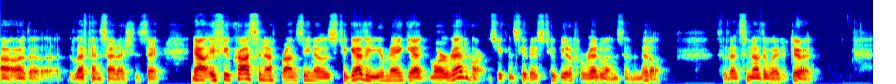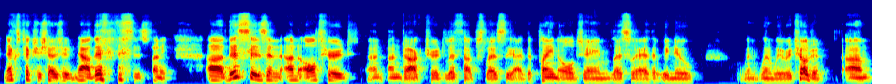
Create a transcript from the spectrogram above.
uh, or the left-hand side, I should say. Now, if you cross enough bronzinos together, you may get more red horns. You can see there's two beautiful red ones in the middle. So that's another way to do it. Next picture shows you, now this, this is funny. Uh, this is an unaltered, un undoctored Lithops lesliei, the plain old Jane lesliei that we knew when, when we were children. Um,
